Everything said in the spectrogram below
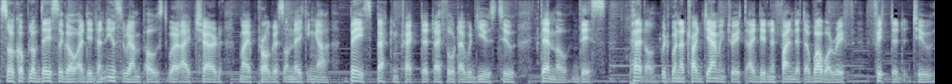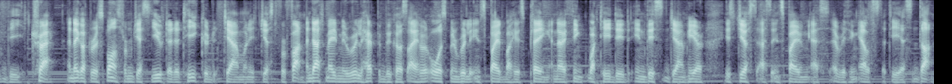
So a couple of days ago I did an Instagram post where I shared my progress on making a bass backing track that I thought I would use to demo this pedal. But when I tried jamming to it, I didn't find that a wah wah riff fitted to the track. And I got a response from Yesyuta that he could jam on it just for fun. And that made me really happy because I have always been really inspired by his playing and I think what he did in this jam here is just as inspiring as everything else that he has done.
